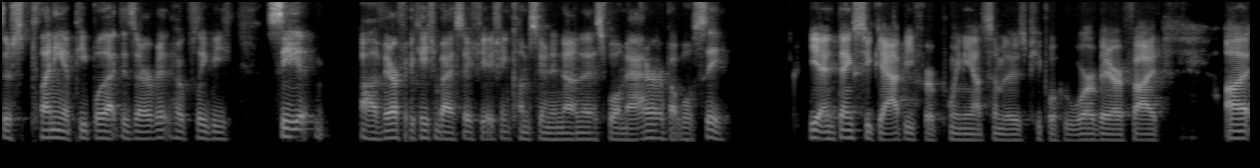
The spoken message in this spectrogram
there's plenty of people that deserve it. Hopefully, we see uh, verification by association comes soon and none of this will matter, but we'll see. Yeah, and thanks to Gabby for pointing out some of those people who were verified. Uh,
